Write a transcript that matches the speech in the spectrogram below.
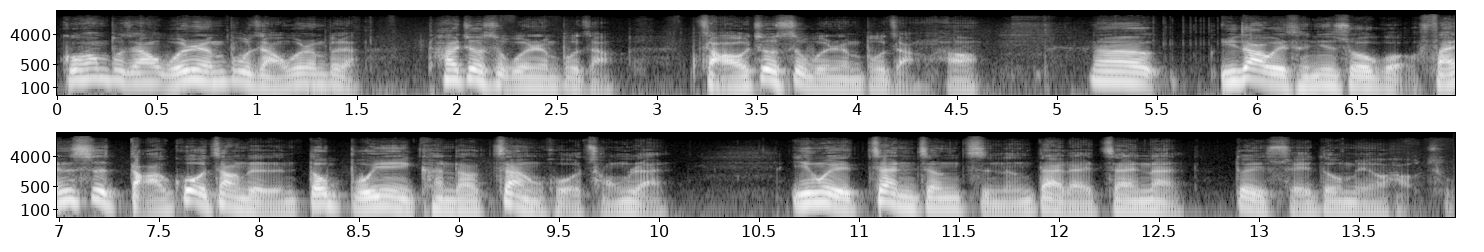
国防部长、文人部长、文人部长，他就是文人部长，早就是文人部长。好，那于大伟曾经说过，凡是打过仗的人都不愿意看到战火重燃，因为战争只能带来灾难，对谁都没有好处。”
